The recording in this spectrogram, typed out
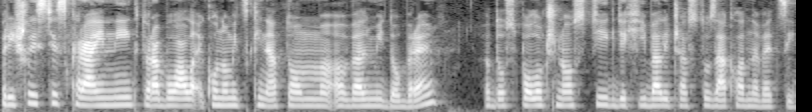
Prišli ste z krajiny, ktorá bola ale ekonomicky na tom e, veľmi dobre, do spoločnosti, kde chýbali často základné veci,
